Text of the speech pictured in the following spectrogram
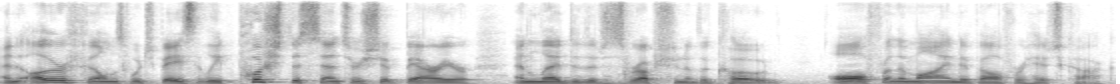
and other films which basically pushed the censorship barrier and led to the disruption of the code. All from the mind of Alfred Hitchcock.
